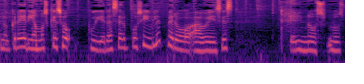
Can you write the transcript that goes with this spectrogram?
no creeríamos que eso pudiera ser posible, pero a veces eh, nos, nos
